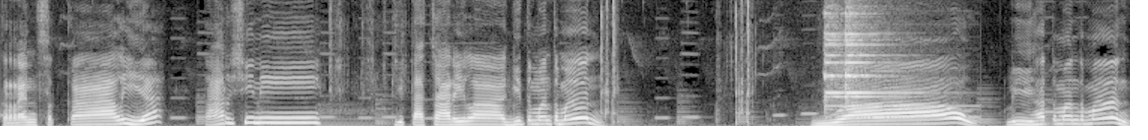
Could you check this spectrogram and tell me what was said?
Keren sekali ya. Taruh sini. Kita cari lagi teman-teman. Wow, lihat teman-teman.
